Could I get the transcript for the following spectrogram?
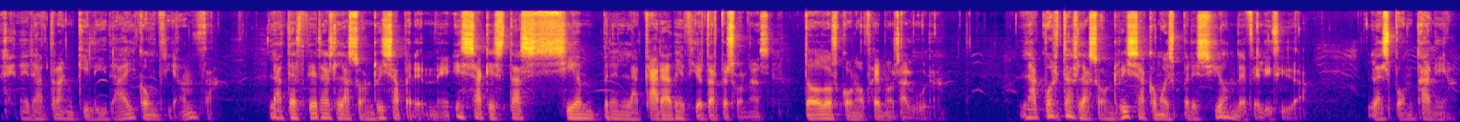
Genera tranquilidad y confianza. La tercera es la sonrisa perenne, esa que está siempre en la cara de ciertas personas. Todos conocemos alguna. La cuarta es la sonrisa como expresión de felicidad, la espontánea.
